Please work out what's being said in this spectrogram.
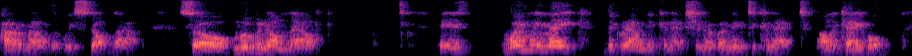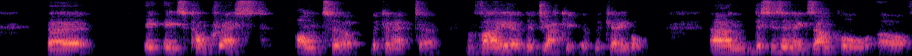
paramount that we stop that. So moving on now, is when we make the grounding connection of an interconnect on a cable, uh, it is compressed onto the connector via the jacket of the cable. And this is an example of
